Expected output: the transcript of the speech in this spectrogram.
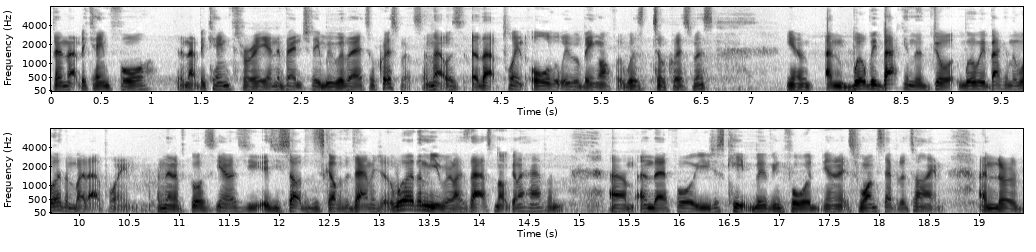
Then that became four, then that became three, and eventually we were there till Christmas. And that was, at that point, all that we were being offered was till Christmas you know, and we'll be back in the we'll be back in the Wortham by that point. And then, of course, you know, as you as you start to discover the damage at the Wortham, you realise that's not going to happen, um, and therefore you just keep moving forward. You know, it's one step at a time. And there are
